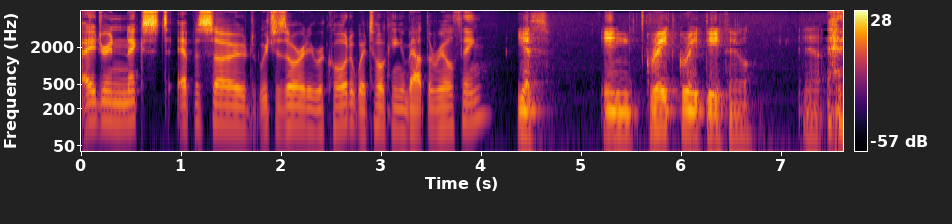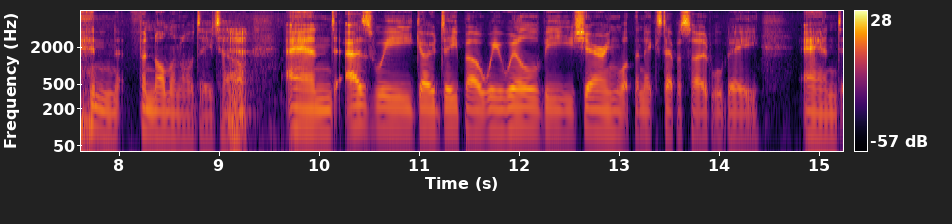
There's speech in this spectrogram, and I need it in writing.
Adrian, next episode, which is already recorded, we're talking about the real thing Yes, in great, great detail. Yeah. in phenomenal detail. Yeah. And as we go deeper, we will be sharing what the next episode will be and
